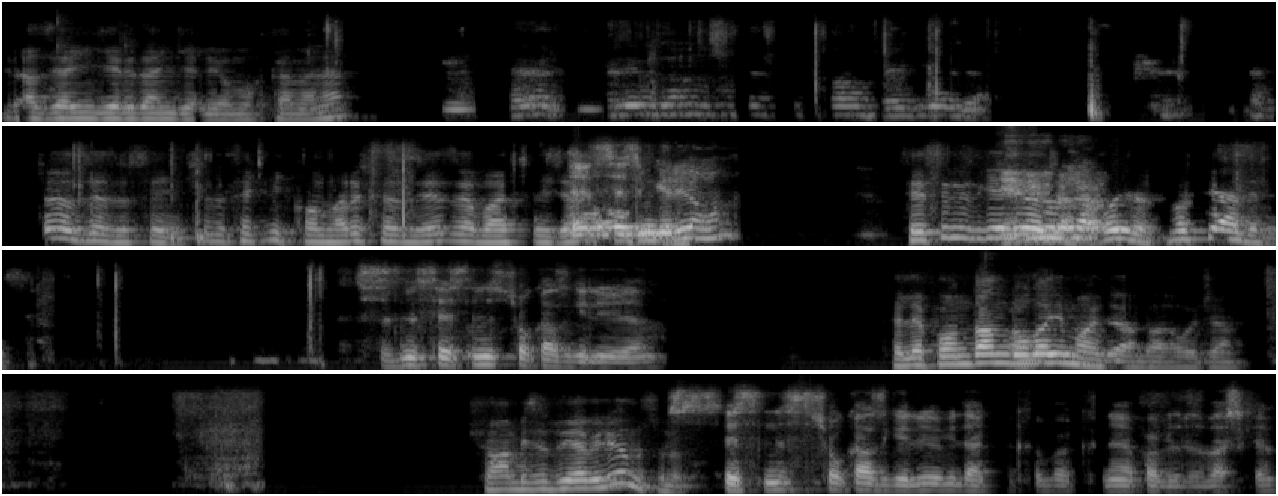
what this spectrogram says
Biraz yayın geriden geliyor muhtemelen. Çözeceğiz Hüseyin. Şimdi teknik konuları çözeceğiz ve başlayacağız. Evet, sesim geliyor mu? Sesiniz geliyor, Geliyor hocam. hocam. Buyurun. Hoş geldiniz. Sizin sesiniz çok az geliyor ya. Telefondan dolayı mı acaba hocam? Şu an bizi duyabiliyor musunuz? Sesiniz çok az geliyor. Bir dakika bak ne yapabiliriz başka?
